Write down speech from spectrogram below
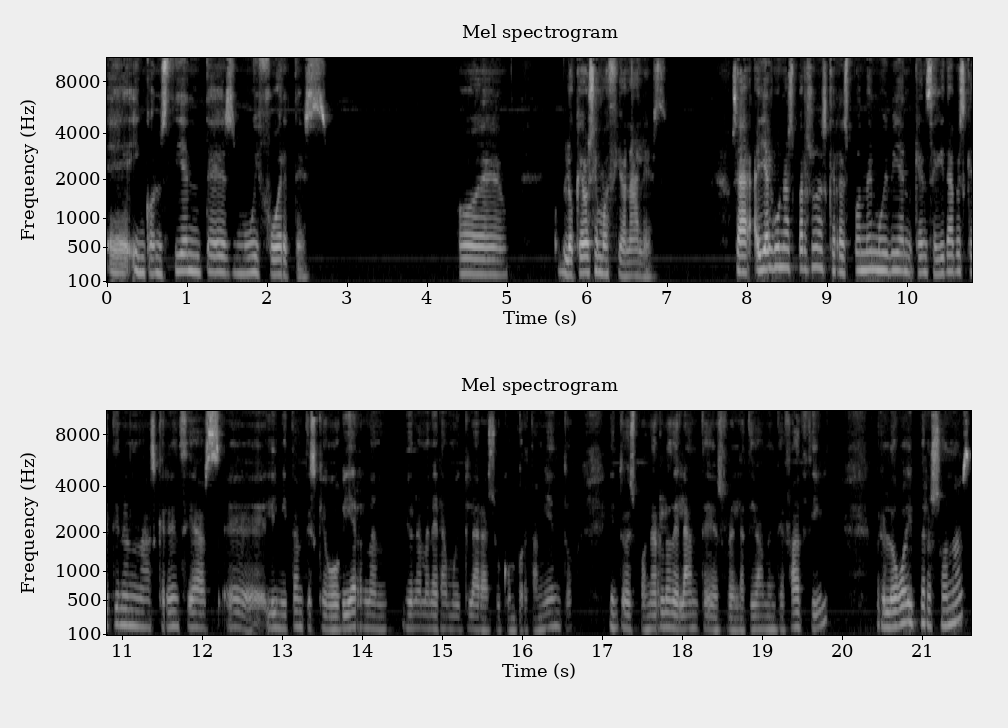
eh, inconscientes muy fuertes, o bloqueos emocionales. O sea, hay algunas personas que responden muy bien, que enseguida ves que tienen unas creencias eh, limitantes que gobiernan de una manera muy clara su comportamiento, y entonces ponerlo delante es relativamente fácil, pero luego hay personas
